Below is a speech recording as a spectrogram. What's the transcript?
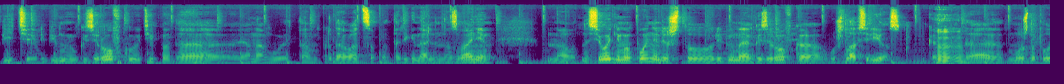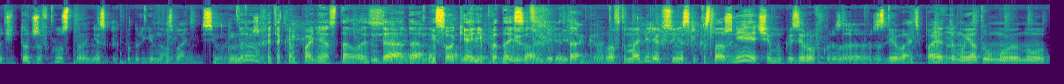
пить любимую газировку, типа, да, и она будет там продаваться под оригинальным названием. Но вот на сегодня мы поняли, что любимая газировка ушла всерьез. Как Мгм. да, можно получить тот же вкус, но несколько по другим названиям сегодня. Да, даже. хотя компания осталась. Да, и- да, на И соки они деле, продают. На самом деле так. Да. В автомобилях все несколько сложнее, чем газировку э, разливать. Поэтому я думаю, ну,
